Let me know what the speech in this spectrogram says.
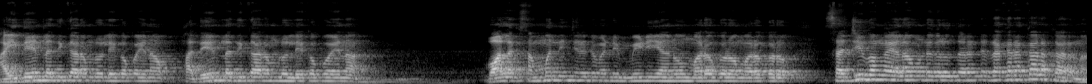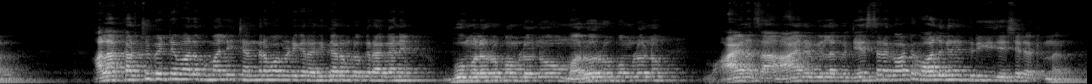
ఐదేండ్ల అధికారంలో లేకపోయినా పదేండ్ల అధికారంలో లేకపోయినా వాళ్ళకి సంబంధించినటువంటి మీడియాను మరొకరు మరొకరు సజీవంగా ఎలా ఉండగలుగుతారంటే రకరకాల కారణాలు. అలా ఖర్చు పెట్టే వాళ్ళకు మళ్ళీ చంద్రబాబు నాయుడు గారు అధికారంలోకి రాగానే భూముల రూపంలోనూ మరో రూపంలోనూ ఆయన సా- ఆయన వీళ్ళకు చేస్తారు కాబట్టి వాళ్ళు కానీ తిరిగి చేసేటట్లున్నారు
